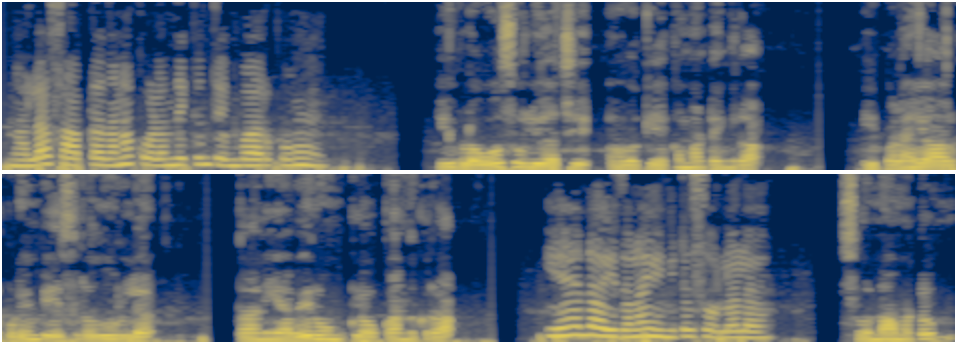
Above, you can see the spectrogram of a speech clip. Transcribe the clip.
நல்லா சாப்பிட்டா தானே குழந்தைக்கும் தெம்பா இருக்கும். இவ்வளவோ சொல்லியாச்சு. அவ கேட்க மாட்டேங்கிறா. இப்பெல்லாம் யார் கூடயும் பேசுறதும் இல்லை. தனியாவே ரூமுக்குள்ள உட்காந்துக்கிறா. ஏன்டா இதெல்லாம் என்கிட்ட சொல்லலை? சொன்னா மட்டும்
